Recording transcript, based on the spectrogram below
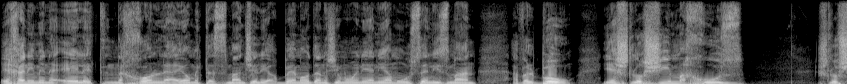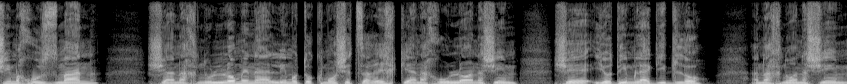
איך אני מנהלת נכון להיום את הזמן שלי? הרבה מאוד אנשים אומרים לי, אני עמוס, אין לי זמן. אבל בואו, יש 30 אחוז, 30 אחוז זמן שאנחנו לא מנהלים אותו כמו שצריך, כי אנחנו לא אנשים שיודעים להגיד לא. אנחנו אנשים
